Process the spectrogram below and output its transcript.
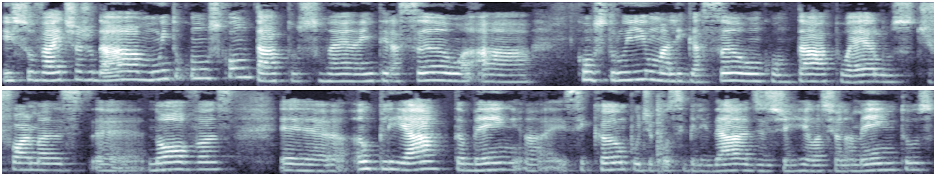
Isso vai te ajudar muito com os contatos, né? A interação, a, construir uma ligação, um contato, elos de formas é, novas é, ampliar também uh, esse campo de possibilidades de relacionamentos.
